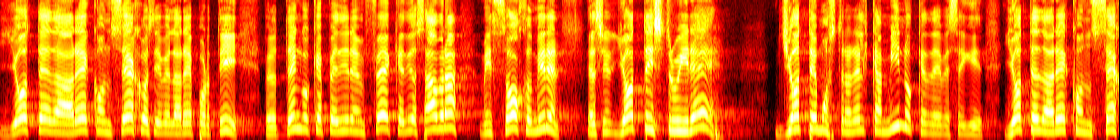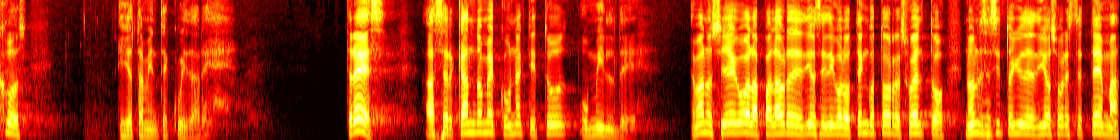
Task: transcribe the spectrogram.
Yo te daré consejos y velaré por ti, pero tengo que pedir en fe que Dios abra mis ojos. Miren, el Señor, yo te instruiré. Yo te mostraré el camino que debes seguir. Yo te daré consejos y yo también te cuidaré. Tres, acercándome con una actitud humilde. Hermanos, si llego a la palabra de Dios y digo, lo tengo todo resuelto, no necesito ayuda de Dios sobre este tema,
